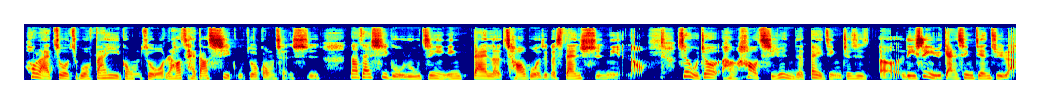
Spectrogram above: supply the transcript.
后来做过翻译工作，然后才到戏谷做工程师。那在戏谷，如今已经待了超过这个三十年哦，所以我就很好奇，因为你的背景就是呃理性与感性兼具啦，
